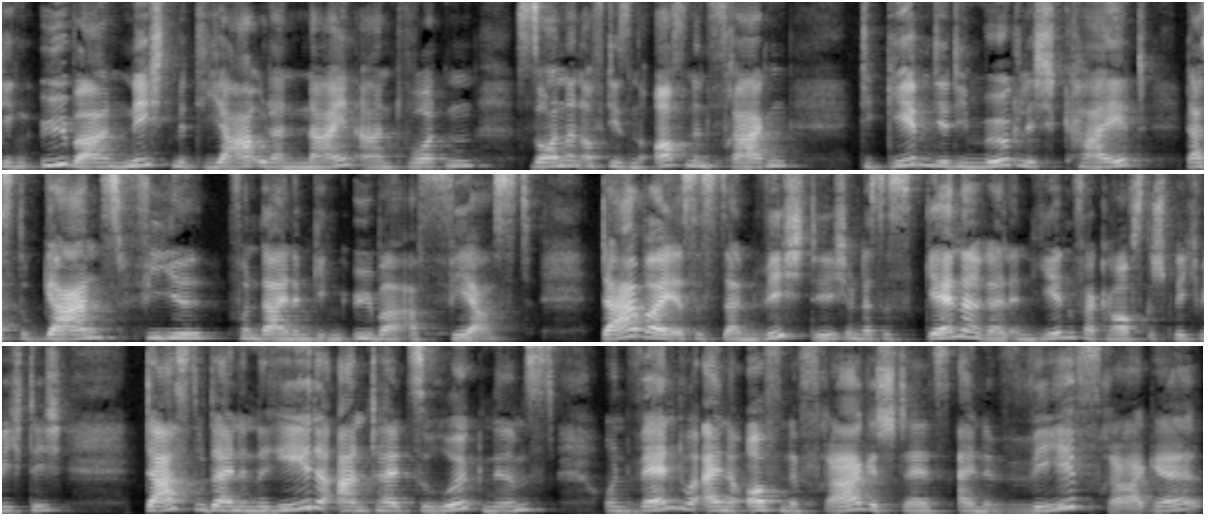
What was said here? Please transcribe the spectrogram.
Gegenüber nicht mit Ja oder Nein antworten, sondern auf diesen offenen Fragen, die geben dir die Möglichkeit, dass du ganz viel von deinem Gegenüber erfährst. Dabei ist es dann wichtig, und das ist generell in jedem Verkaufsgespräch wichtig, dass du deinen Redeanteil zurücknimmst und wenn du eine offene Frage stellst, eine W-Frage,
